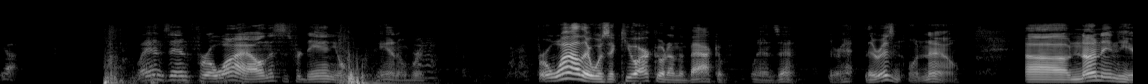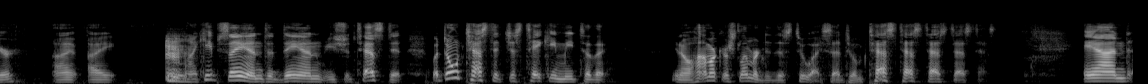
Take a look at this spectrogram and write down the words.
Yeah. Land's End for a while, and this is for Daniel, Dan over. For a while, there was a QR code on the back of Land's End. There, there isn't one now. Uh, none in here. I, I, I keep saying to Dan, you should test it, but don't test it just taking me to the, you know, Hammacher Schlemmer did this too. I said to him, test, test, test, test, test and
